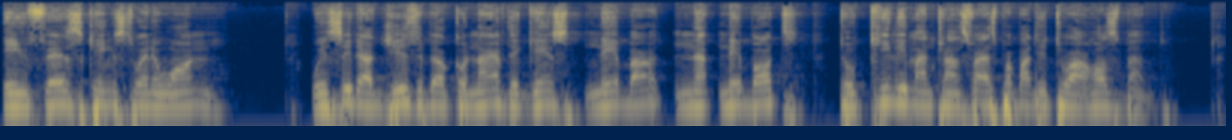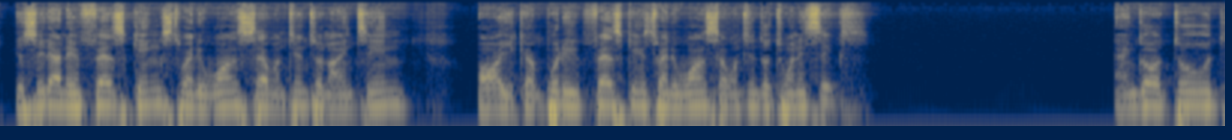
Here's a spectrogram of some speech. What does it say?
In First Kings 21, we see that Jezebel connived against Naboth, Naboth to kill him and transfer his property to her husband. You see that in First Kings 21, 17 to 19, or you can put it First Kings 21, 17 to 26. And God told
